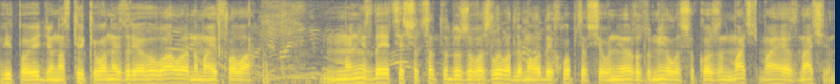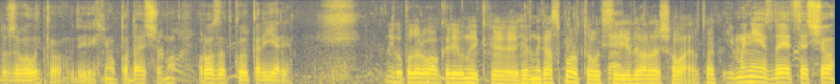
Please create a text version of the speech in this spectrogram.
відповіддю, наскільки вони зреагували на мої слова. Мені здається, що це дуже важливо для молодих хлопців, що вони розуміли, що кожен матч має значення дуже велике в їхньому подальшому розвитку і кар'єрі. Його подарував керівник е, гірника спорту Олексій Едуардович Шалаєв, так? І мені здається, що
